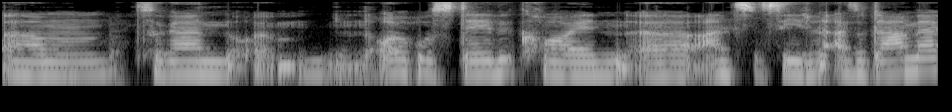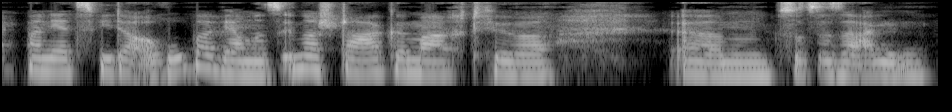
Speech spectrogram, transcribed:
ähm, sogar ein ähm, Euro-Stablecoin äh, anzusiedeln. Also da merkt man jetzt wieder Europa, wir haben uns immer stark gemacht für ähm, sozusagen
